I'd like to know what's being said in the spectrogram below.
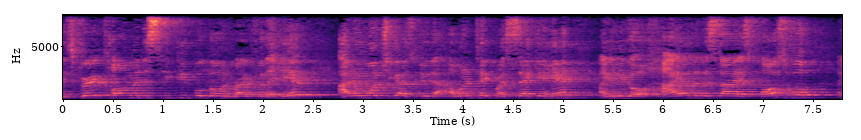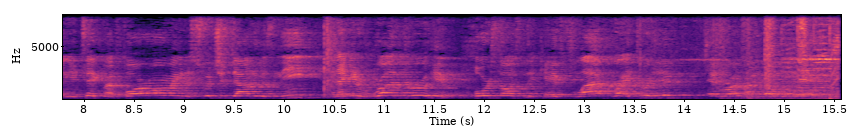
it's very common to see people going right for the hip. I don't want you guys to do that. I want to take my second hand. I'm going to go high under the side as possible. I'm going to take my forearm. I'm going to switch it down to his knee. And I'm going to run through him horizontally, okay? Flap right through him and run double hand.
